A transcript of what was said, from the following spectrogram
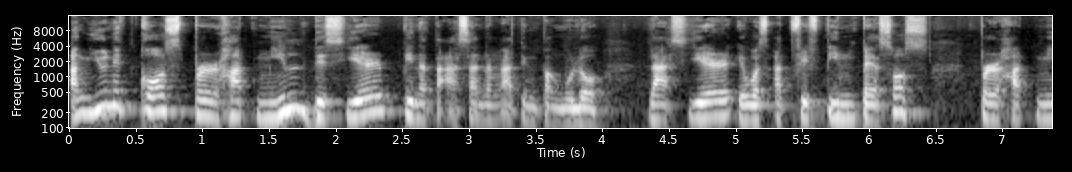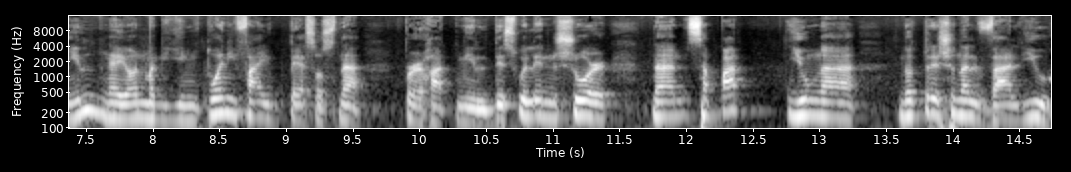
Ang unit cost per hot meal this year, pinataasan ng ating Pangulo. Last year, it was at 15 pesos per hot meal. Ngayon, magiging 25 pesos na per hot meal. This will ensure na sapat yung ah, nutritional value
